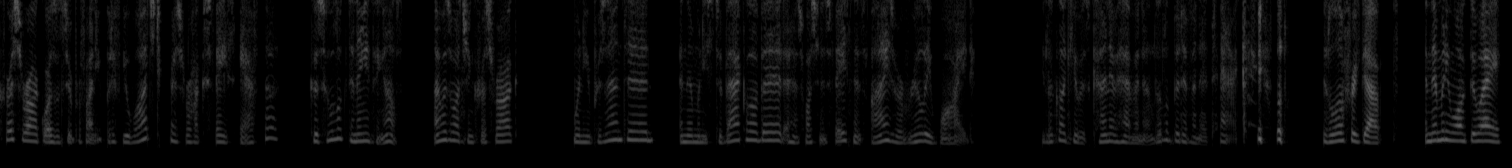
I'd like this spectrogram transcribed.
Chris Rock wasn't super funny, but if you watched Chris Rock's face after, because who looked at anything else? I was watching Chris Rock when he presented, and then when he stood back a little bit, and I was watching his face, and his eyes were really wide. He looked like he was kind of having a little bit of an attack. He's a little freaked out. And then when he walked away,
